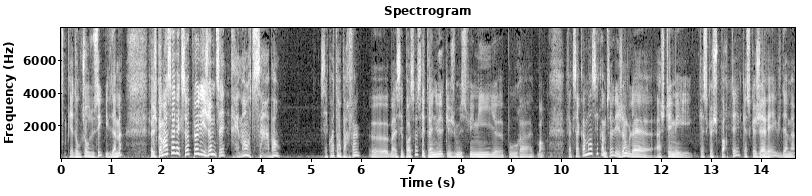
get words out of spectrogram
Puis il y a d'autres choses aussi, évidemment. Fait je commençais avec ça. Puis là, les gens me disaient, Raymond, tu sens bon. C'est quoi ton parfum? Euh, ben, c'est pas ça. C'est une huile que je me suis mis euh, pour. euh, bon. Fait que ça a commencé comme ça. Les gens voulaient acheter mes. Qu'est-ce que je portais, qu'est-ce que j'avais, évidemment.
